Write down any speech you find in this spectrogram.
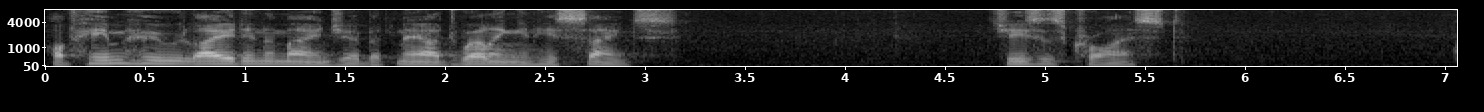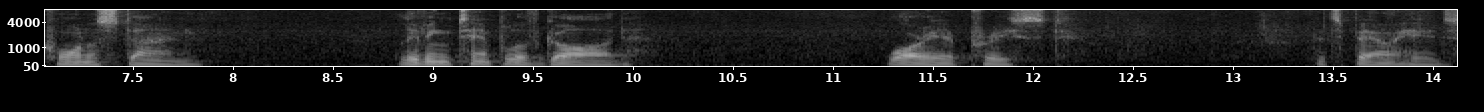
Of Him who laid in a manger, but now dwelling in His saints. Jesus Christ, cornerstone, living temple of God, warrior priest. Let's bow our heads.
